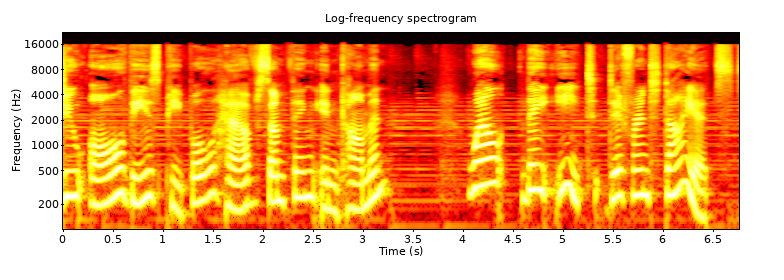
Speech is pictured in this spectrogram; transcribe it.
Do all these people have something in common? Well, they eat different diets.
